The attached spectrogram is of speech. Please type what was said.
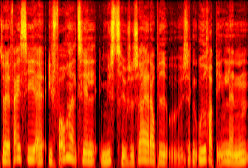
Så vil jeg faktisk sige, at i forhold til mistrivsel, så er der jo blevet sådan udråbt en eller anden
